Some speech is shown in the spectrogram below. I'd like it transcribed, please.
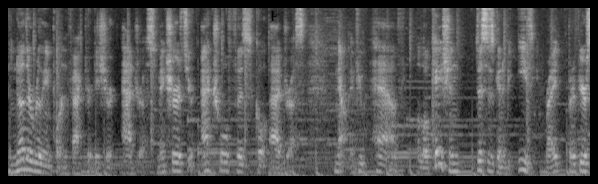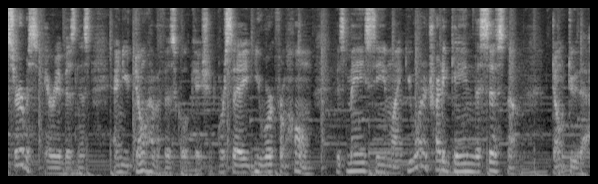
Another really important factor is your address. Make sure it's your actual physical address. Now, if you have a location, this is going to be easy, right? But if you're a service area business and you don't have a physical location, or say you work from home, this may seem like you want to try to game the system. Don't do that.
